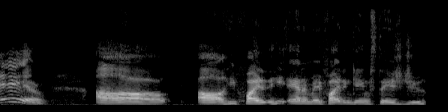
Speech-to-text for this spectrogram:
Damn. Uh, fight. He anime fighting game staged you.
